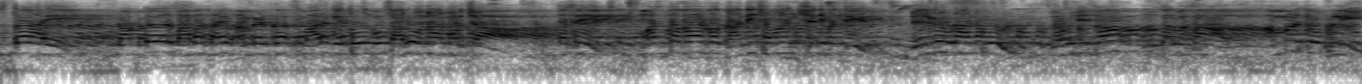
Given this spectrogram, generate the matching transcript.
स्थळ आहे. डॉक्टर बाबासाहेब आंबेडकर स्मारक येथून चालू होणार मोर्चा. तसेच मस्तगड व गांधी चव्हाण शनी मंदिर रेल्वे उडान पूल चौक मुसल वसाहत अंबर चौफुली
